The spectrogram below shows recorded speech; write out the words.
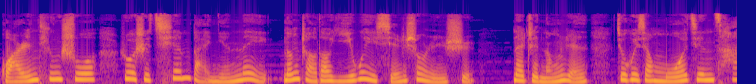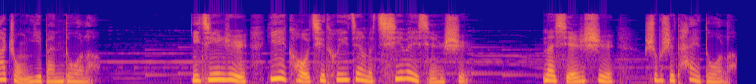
寡人听说，若是千百年内能找到一位贤圣人士。那这能人就会像摩肩擦踵一般多了。你今日一口气推荐了七位贤士，那贤士是不是太多了？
